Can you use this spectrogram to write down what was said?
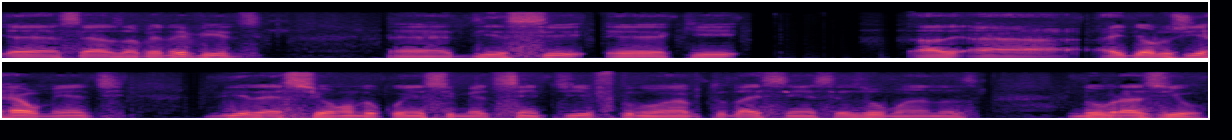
é, César Benevides é, disse é, que a, a, a ideologia realmente direciona o conhecimento científico no âmbito das ciências humanas no Brasil.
